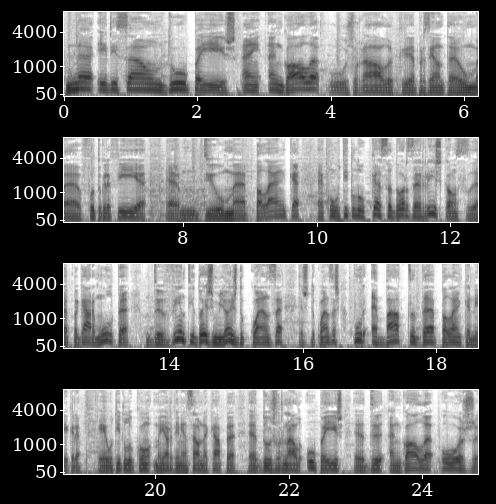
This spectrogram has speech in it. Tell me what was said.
Na edição do País em Angola, o jornal que apresenta uma fotografia ehm, de uma palanca eh, com o título Caçadores arriscam-se a pagar multa de 22 milhões de kwanzas, de kwanzas por abate da palanca negra. É o título com maior dimensão na capa eh, do jornal O País eh, de Angola hoje.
